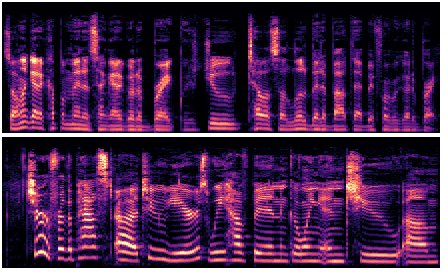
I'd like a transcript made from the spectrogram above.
So I only got a couple minutes. I got to go to break. Could you tell us a little bit about that before we go to break? Sure. For the past uh, two years, we have been going into um,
